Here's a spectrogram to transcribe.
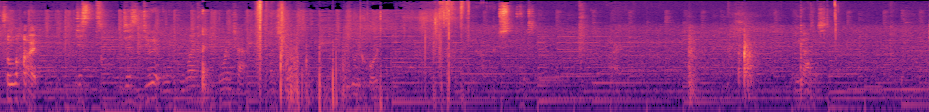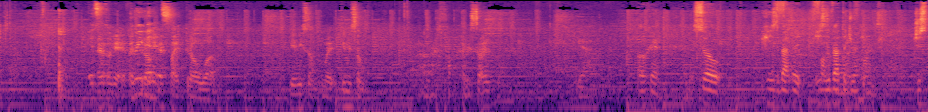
It's a lot. Just, just do it with one, one shot. One shot. You record. Just fix it. Alright. You got this. It's Okay, if I, three throw, minutes. if I throw up, give me some. Wait, give me some. Are you excited? Yeah. Okay. So he's about to he's about to drink it. Just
